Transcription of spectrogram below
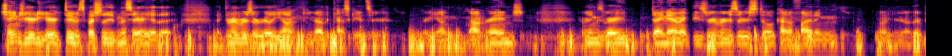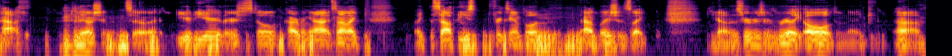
change year to year too, especially in this area. That like the rivers are really young. You know, the Cascades are very young mountain range. Everything's very dynamic. These rivers are still kind of finding, uh, you know, their path to the ocean. And so uh, year to year, they're still carving out. It's not like like the southeast, for example, and the Appalachians. Like you know, those rivers are really old and like um,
